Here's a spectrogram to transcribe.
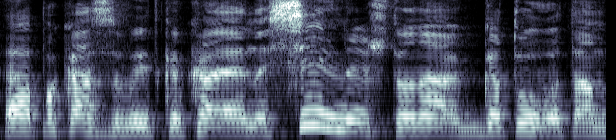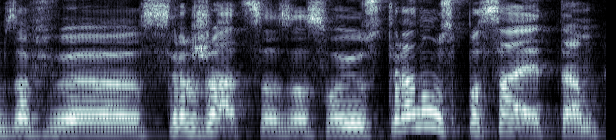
э, показывает, какая она сильная, что она готова там за, э, сражаться за свою страну, спасает там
